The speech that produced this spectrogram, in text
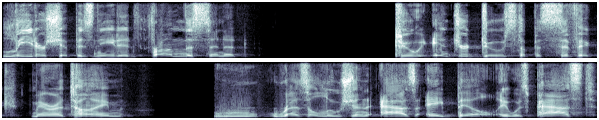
leadership is needed from the Senate to introduce the Pacific Maritime Resolution as a bill. It was passed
